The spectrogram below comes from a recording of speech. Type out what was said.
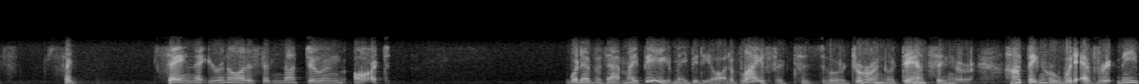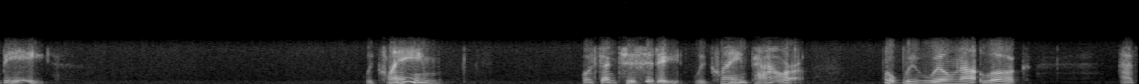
It's like saying that you're an artist and not doing art whatever that might be. It may be the art of life, or drawing, or dancing, or hopping, or whatever it may be. We claim authenticity, we claim power, but we will not look at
